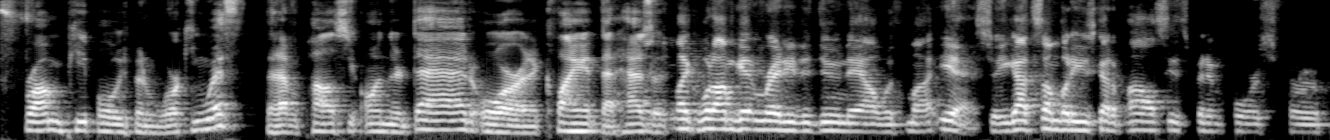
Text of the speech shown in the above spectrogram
from people we've been working with that have a policy on their dad or a client that has a like what I'm getting ready to do now with my yeah. So you got somebody who's got a policy that's been enforced for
